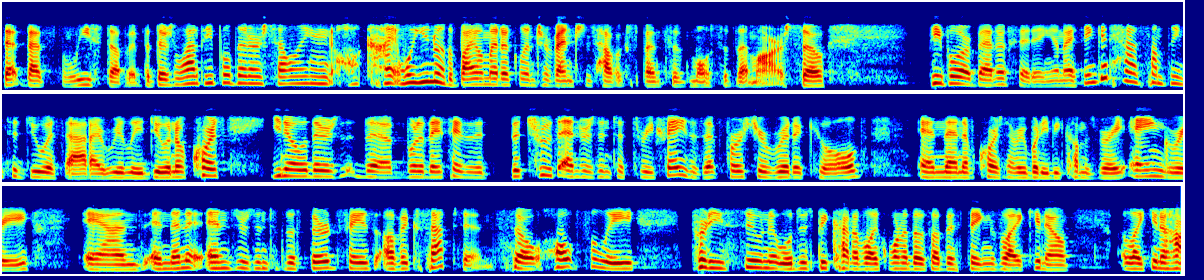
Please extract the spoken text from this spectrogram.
that that's the least of it. But there's a lot of people that are selling all kind. Well, you know, the biomedical interventions, how expensive most of them are. So people are benefiting and i think it has something to do with that. I really do. And of course you know there's the what do they say? The, the truth enters into three phases. At first you're ridiculed and then of course everybody becomes very angry and and then it enters into the third phase of acceptance. So hopefully pretty soon it will just be kind of like one of those other things like you know like you know how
